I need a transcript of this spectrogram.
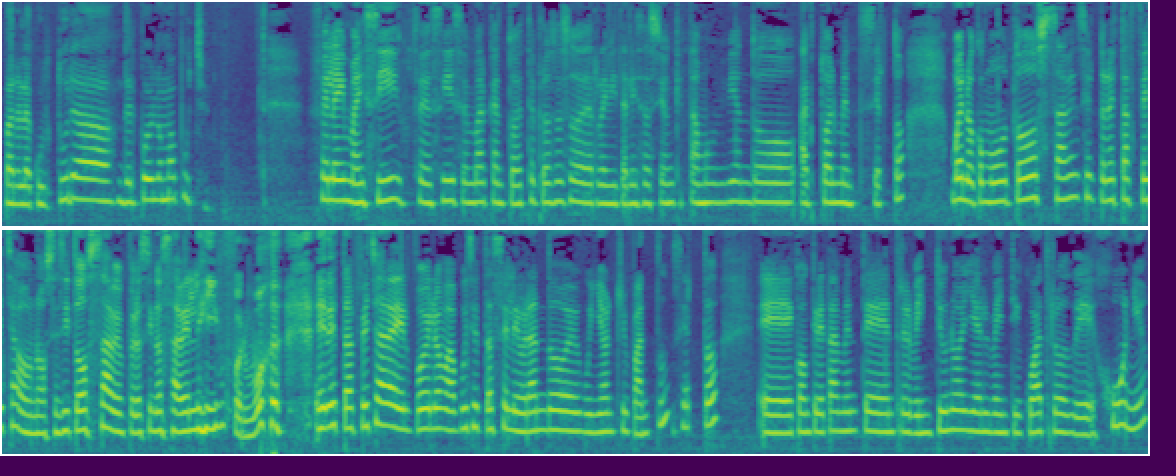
para la cultura del pueblo mapuche. Maicí se, sí, se enmarca en todo este proceso de revitalización que estamos viviendo actualmente, ¿cierto? Bueno, como todos saben, ¿cierto? En esta fecha, o no sé si todos saben, pero si no saben les informo, en esta fecha el pueblo mapuche está celebrando el Guiñón Tripantu, ¿cierto? Eh, concretamente entre el 21 y el 24 de junio,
